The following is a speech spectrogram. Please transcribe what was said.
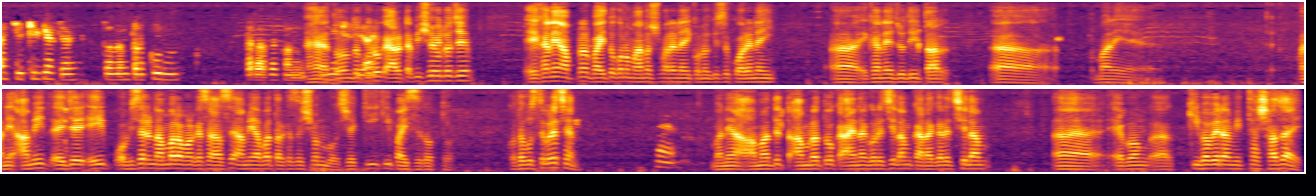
আচ্ছা ঠিক আছে তদন্ত করুক। হ্যাঁ তদন্ত করুক। আর একটা বিষয় হলো যে এখানে আপনার ভাই তো কোনো মানুষ মারে নাই কোনো কিছু করে নাই। আহ, এখানে যদি তার আহ, মানে মানে আমি এই যে এই অফিসারের নাম্বার আমার কাছে আছে আমি আবার তার কাছে শুনব সে কি কি পাইছে তথ্য। কথা বুঝতে পেরেছেন? হ্যাঁ। মানে আমাদের আমরা তো আয়না করেছিলাম কারাগারে ছিলাম এবং কীভাবে এরা মিথ্যা সাজায়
